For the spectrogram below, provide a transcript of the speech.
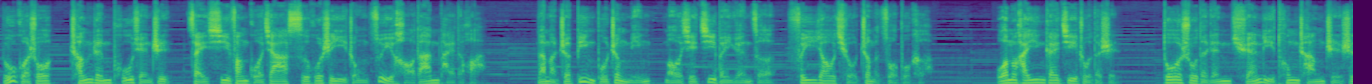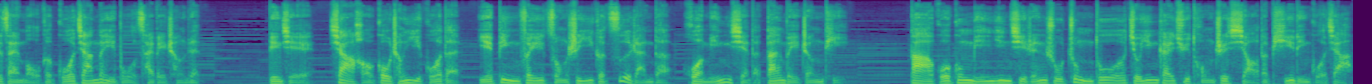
如果说成人普选制在西方国家似乎是一种最好的安排的话，那么这并不证明某些基本原则非要求这么做不可。我们还应该记住的是，多数的人权利通常只是在某个国家内部才被承认。并且，恰好构成一国的也并非总是一个自然的或明显的单位整体。大国公民因其人数众多就应该去统治小的毗邻国家，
